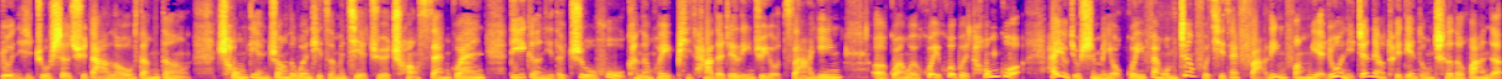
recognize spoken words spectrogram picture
如果你是住社区大楼等等，充电桩的问题怎么解决？闯三关，第一个你的住户可能会比他的这邻居有杂音，呃，管委会会不会通过？还有就是没有规范。我们政府其实在法令方面，如果你真的要推电动车的话呢，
